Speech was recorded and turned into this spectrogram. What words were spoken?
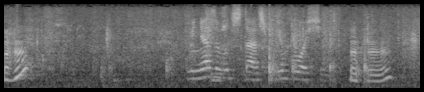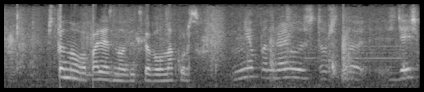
Угу. Меня зовут Стас, мне 8. Угу. Что нового полезного для тебя было на курсах? Мне понравилось то, что здесь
